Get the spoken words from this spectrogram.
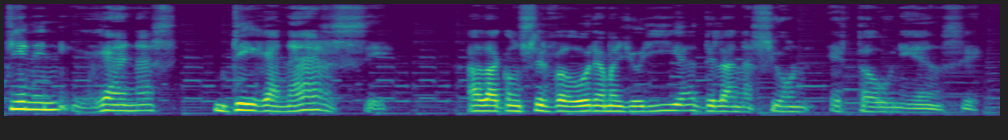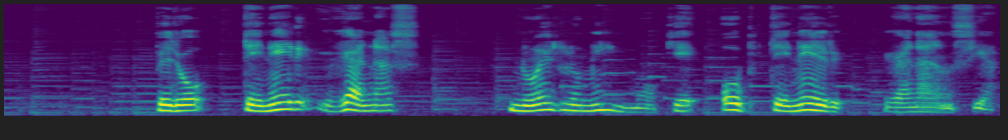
Tienen ganas de ganarse a la conservadora mayoría de la nación estadounidense. Pero tener ganas no es lo mismo que obtener ganancia.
